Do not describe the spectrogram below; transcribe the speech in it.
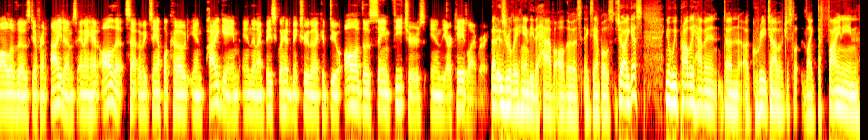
all of those different items. And I had all that set of example code in Pygame. And then I basically had to make sure that I could do all of those same features in the arcade library. That is really handy to have all those examples. So I guess, you know, we probably haven't done a great job of just like defining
